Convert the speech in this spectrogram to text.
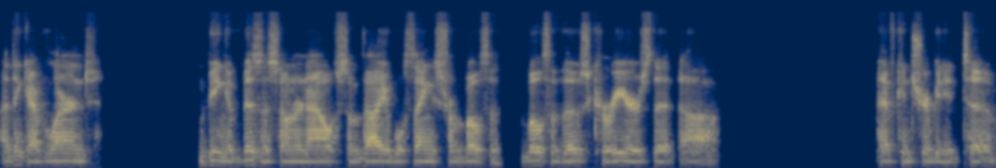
I think I've learned, being a business owner now, some valuable things from both of both of those careers that uh, have contributed to,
